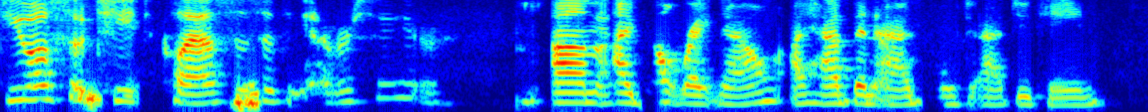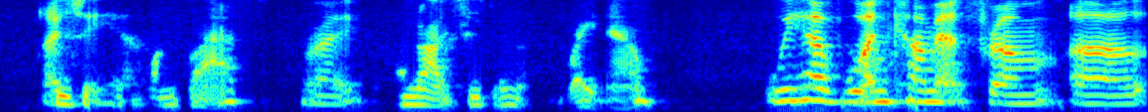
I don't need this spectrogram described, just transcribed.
Do you also teach classes at the university, or? Um, I don't right now. I have been adjunct at Duquesne. I see. Yeah. One class. Right. I'm not teaching right now. We have one comment from uh,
